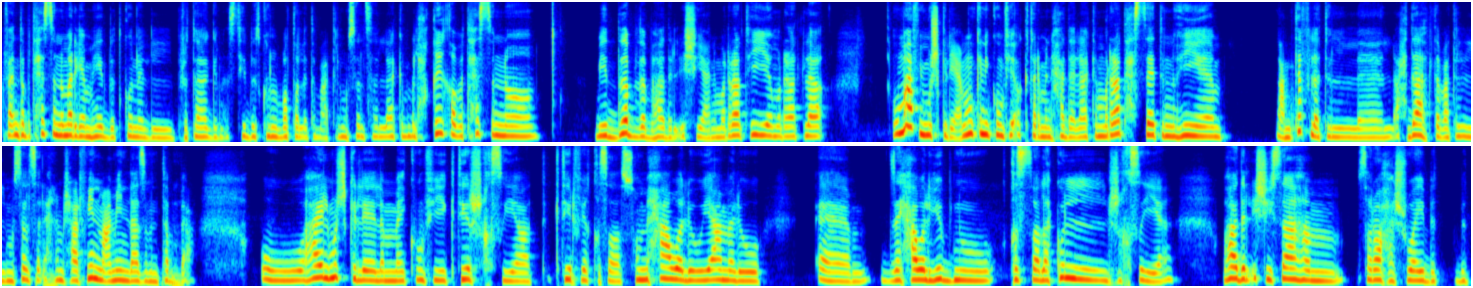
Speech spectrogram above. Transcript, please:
فأنت بتحس إنه مريم هي بدها تكون ال protagonist هي بدها تكون البطلة تبعت المسلسل لكن بالحقيقة بتحس إنه بيتذبذب هذا الإشي. يعني مرات هي مرات لا. وما في مشكلة يعني ممكن يكون في أكتر من حدا لكن مرات حسيت إنه هي عم تفلت ال- الأحداث تبعت المسلسل. إحنا مش عارفين مع مين لازم نتبع. وهاي المشكلة لما يكون في كتير شخصيات كتير في قصص هم حاولوا يعملوا زي حاولوا يبنوا قصة لكل شخصية. وهذا الإشي ساهم صراحة شوي بت- بت-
